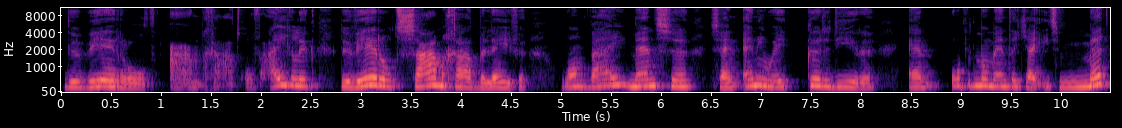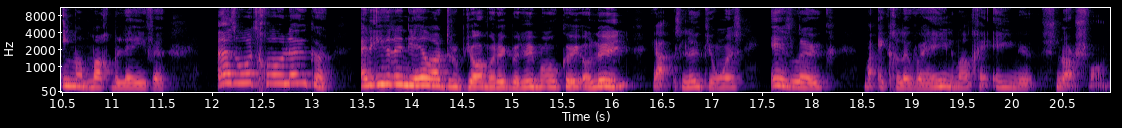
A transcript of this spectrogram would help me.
de wereld aangaat of eigenlijk de wereld samen gaat beleven. Want wij mensen zijn anyway kuddedieren en op het moment dat jij iets met iemand mag beleven, het wordt gewoon leuker. En iedereen die heel hard roept, ja, maar ik ben helemaal oké alleen. Ja, is leuk jongens, is leuk. Maar ik geloof er helemaal geen ene snars van.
